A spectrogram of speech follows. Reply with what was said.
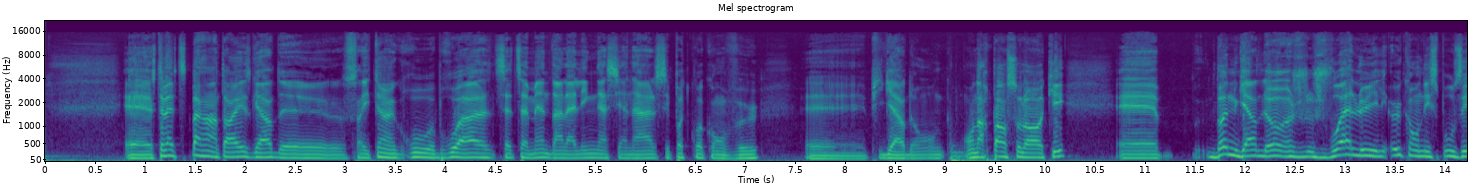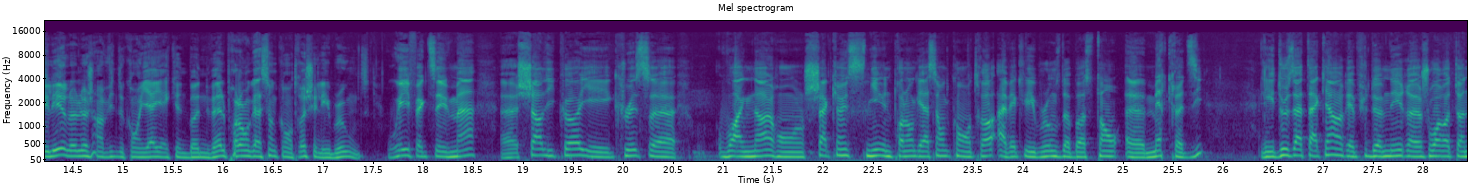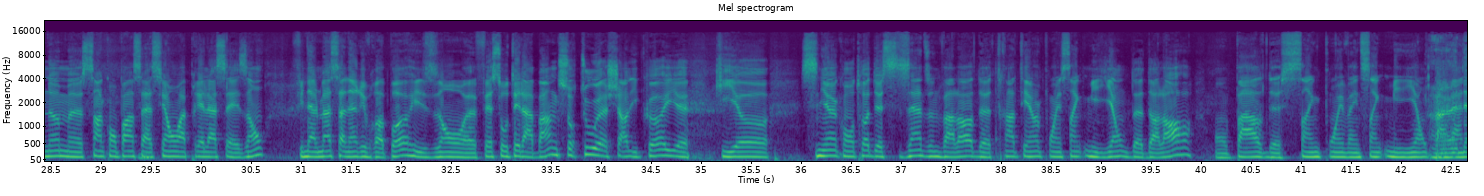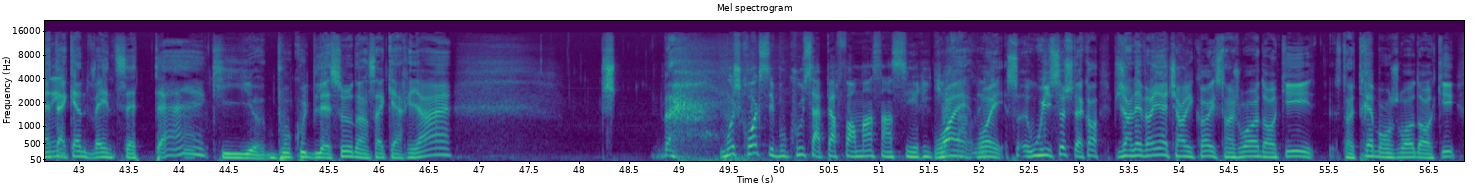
Euh, C'était ma petite parenthèse, garde, euh, ça a été un gros brouhaha cette semaine dans la ligne nationale, c'est pas de quoi qu'on veut. Euh, Puis garde, on, on, en repart sur le hockey. Bonne garde, là. Je, vois eux qu'on est supposé lire. Là, j'ai envie qu'on y aille avec une bonne nouvelle. Prolongation de contrat chez les Bruins. Oui, effectivement. Euh, Charlie Coy et Chris euh, Wagner ont chacun signé une prolongation de contrat avec les Bruins de Boston euh, mercredi. Les deux attaquants auraient pu devenir euh, joueurs autonomes euh, sans compensation après la saison. Finalement, ça n'arrivera pas. Ils ont euh, fait sauter la banque, surtout Charlie Coy qui a signé un contrat de 6 ans d'une valeur de 31,5 millions de dollars. On parle de 5,25 millions par année. Un attaquant de 27 ans qui a beaucoup de blessures dans sa carrière. Ben, Moi, je crois que c'est beaucoup sa performance en série. Qui ouais, oui, ça, je suis d'accord. Puis j'enlève rien à Charlie Coy. C'est un joueur de hockey. C'est un très bon joueur de hockey.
